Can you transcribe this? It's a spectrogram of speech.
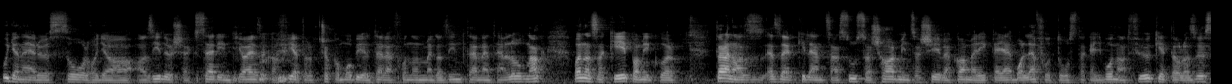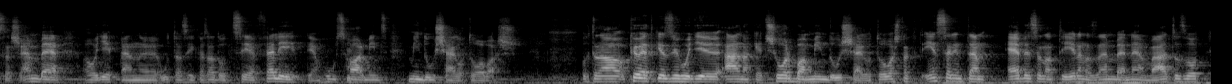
ugyanerről szól, hogy a, az idősek szerint, ja, ezek a fiatalok csak a mobiltelefonon meg az interneten lógnak. Van az a kép, amikor talán az 1920-as, 30-as évek Amerikájában lefotóztak egy vonat fülkét, ahol az összes ember, ahogy éppen utazik az adott cél felé, ilyen 20-30, mind újságot olvas utána a következő, hogy állnak egy sorban, mind újságot olvasnak. Én szerintem ebben a téren az ember nem változott,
